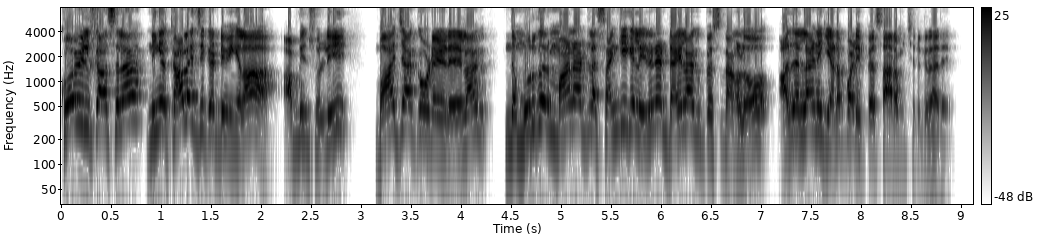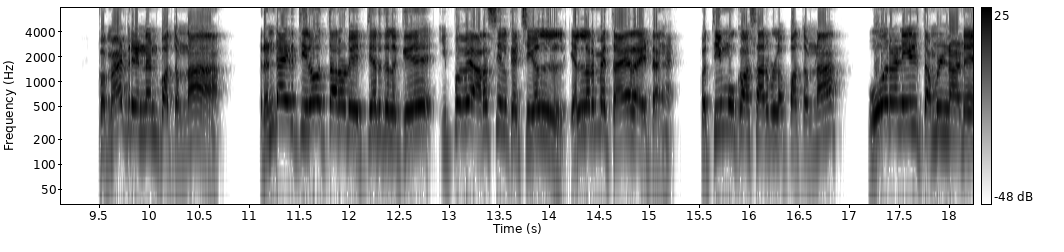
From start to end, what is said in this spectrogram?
கோவில் காசுல நீங்க காலேஜ் கட்டுவீங்களா? அப்படின்னு சொல்லி பாஜகவுடைய டைலாக் இந்த முருகர் மாநாட்டில் சங்கிகள் என்னென்ன டைலாக் பேசுனாங்களோ அதெல்லாம் இன்னைக்கு எடப்பாடி பேச ஆரம்பிச்சிருக்கிறாரு. இப்போ மேட்ரு என்னன்னு பார்த்தோம்னா ரெண்டாயிரத்தி இருபத்தாறுடைய தேர்தலுக்கு இப்போவே அரசியல் கட்சிகள் எல்லாருமே தயாராகிட்டாங்க இப்போ திமுக சார்பில் பார்த்தோம்னா ஓரணியில் தமிழ்நாடு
